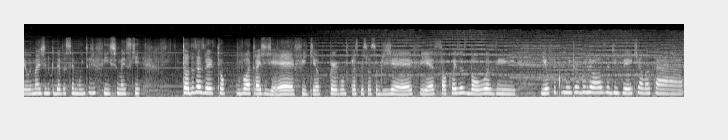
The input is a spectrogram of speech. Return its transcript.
eu imagino que deva ser muito difícil, mas que todas as vezes que eu vou atrás de GF, que eu pergunto para as pessoas sobre GF, é só coisas boas e, e eu fico muito orgulhosa de ver que ela tá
